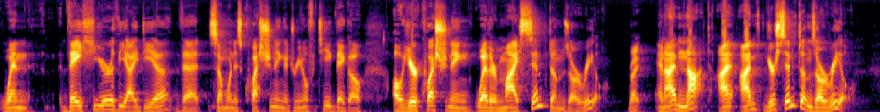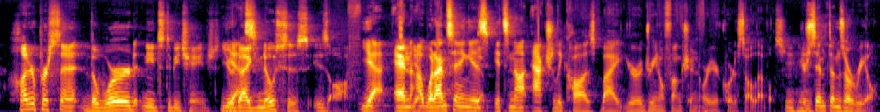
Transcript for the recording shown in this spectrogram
When they hear the idea that someone is questioning adrenal fatigue, they go, "Oh, you're questioning whether my symptoms are real," Right. and I'm not. I, I'm your symptoms are real. 100% the word needs to be changed. Your Yes. diagnosis is off. Yeah, and uh, what I'm saying is it's not actually caused by your adrenal function or your cortisol levels. Mm-hmm. Your symptoms are real,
